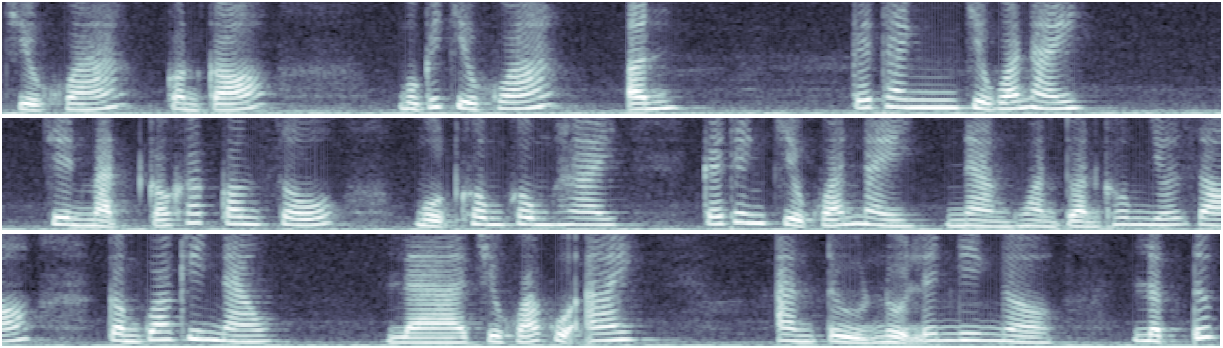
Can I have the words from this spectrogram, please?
chìa khóa, còn có một cái chìa khóa, ấn. Cái thanh chìa khóa này, trên mặt có khắc con số 1002, cái thanh chìa khóa này nàng hoàn toàn không nhớ rõ, cầm qua khi nào, là chìa khóa của ai? An Tử nổi lên nghi ngờ, lập tức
